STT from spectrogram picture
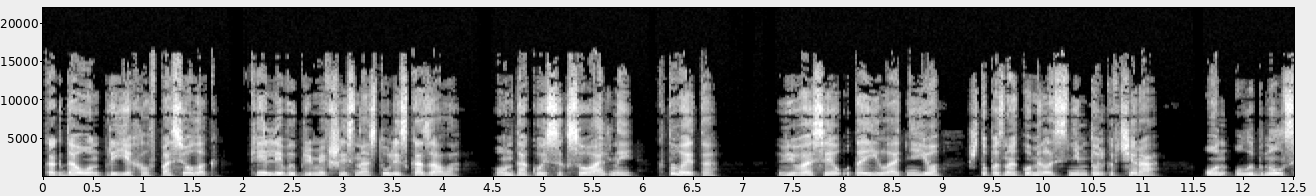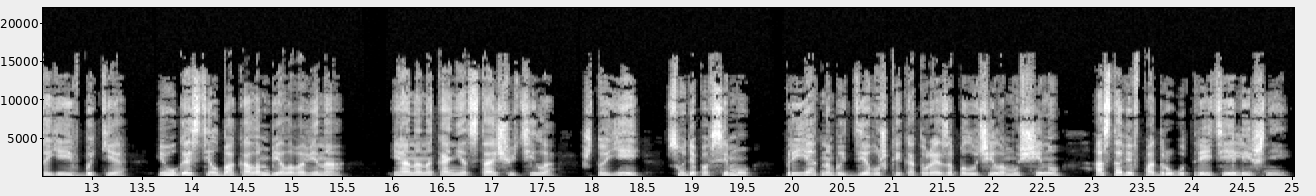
Когда он приехал в поселок, Келли, выпрямившись на стуле, сказала, «Он такой сексуальный? Кто это?» Вивасия утаила от нее, что познакомилась с ним только вчера. Он улыбнулся ей в быке, и угостил бокалом белого вина. И она наконец-то ощутила, что ей, судя по всему, приятно быть девушкой, которая заполучила мужчину, оставив подругу третьей лишней.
